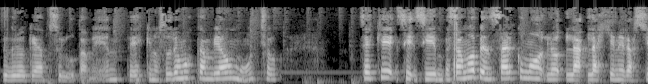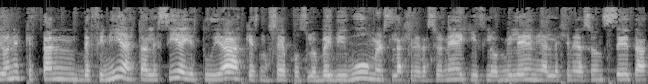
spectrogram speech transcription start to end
creo que absolutamente. Es que nosotros hemos cambiado mucho. O sea, es que si, si empezamos a pensar como lo- la- las generaciones que están definidas, establecidas y estudiadas, que es, no sé, pues los baby boomers, la generación X, los millennials, la generación Z,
